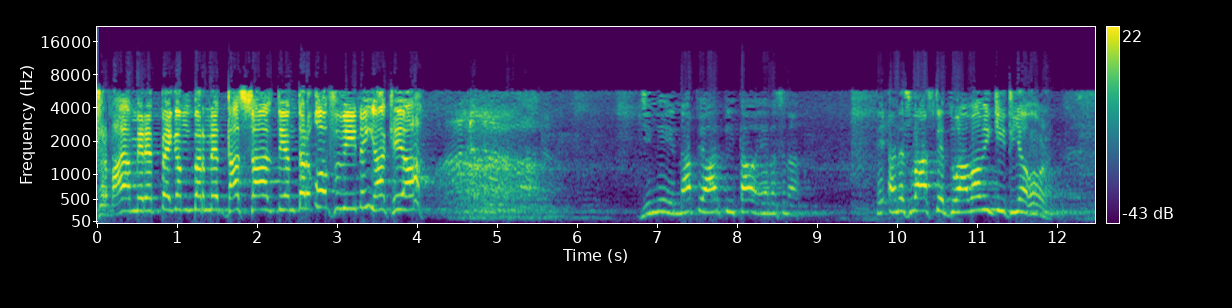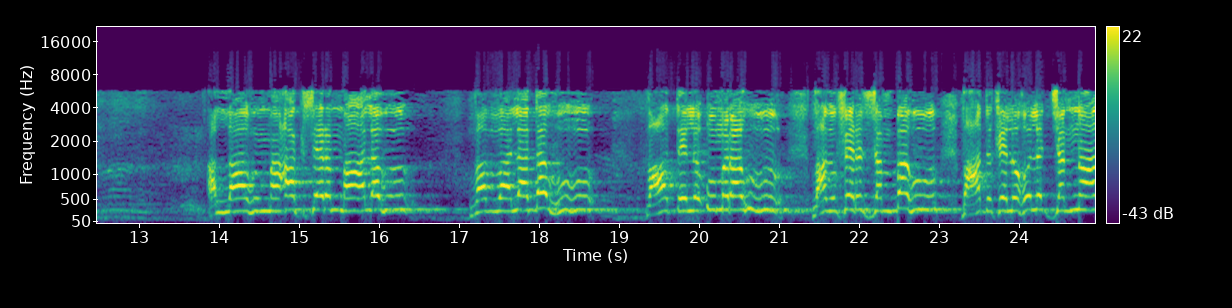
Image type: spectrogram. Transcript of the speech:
فرمایا، میرے پیغمبر نے دس سال دے اندر اف بھی نہیں آخیا جنہیں اتنا پیار کیتا ہوئے انس نہ تے انس واسطے دعوا بھی کیتیاں ہون۔ اللہم اکثر مالہ وولدہ واتل عمرہ واغفر ذنبہو وادخلہ الجنہ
